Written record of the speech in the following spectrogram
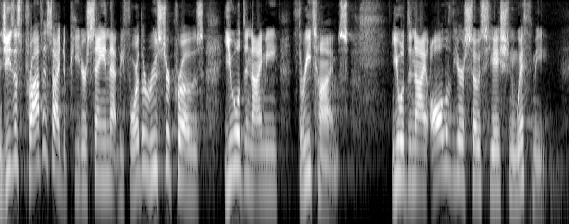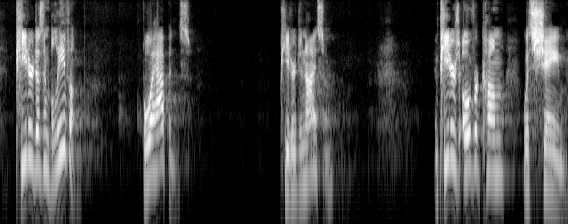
Jesus prophesied to Peter, saying that before the rooster crows, you will deny me three times. You will deny all of your association with me. Peter doesn't believe him. But what happens? Peter denies him. And Peter's overcome with shame.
